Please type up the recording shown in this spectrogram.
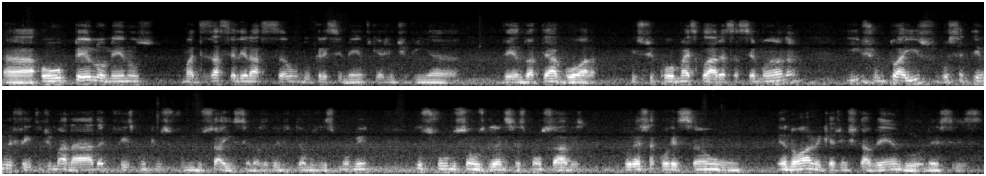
uh, ou pelo menos uma desaceleração do crescimento que a gente vinha vendo até agora. Isso ficou mais claro essa semana, e junto a isso você tem um efeito de manada que fez com que os fundos saíssem. Nós acreditamos nesse momento que os fundos são os grandes responsáveis por essa correção enorme que a gente está vendo nesses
